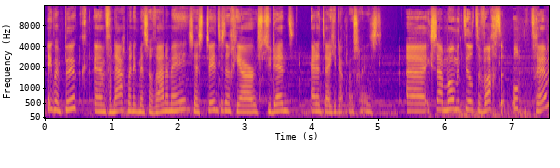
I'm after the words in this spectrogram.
Ik ben Puk en vandaag ben ik met Sylvana mee. Zij is 22 jaar, student en een tijdje dakloos geweest. Eh, ik sta momenteel te wachten op de tram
